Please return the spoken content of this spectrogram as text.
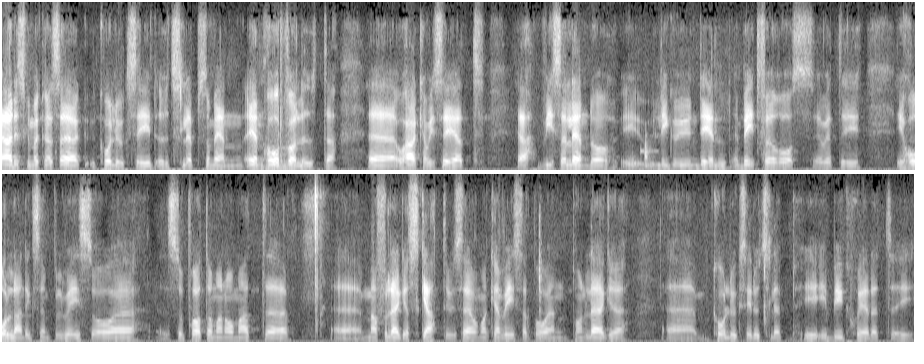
Ja, det skulle man kunna säga koldioxidutsläpp som en, en hårdvaluta. Eh, och här kan vi se att ja, vissa länder ligger ju en, del, en bit före oss. Jag vet i, i Holland exempelvis så, eh, så pratar man om att eh, eh man får lägre skatt, det vill säga om man kan visa på en, på en lägre eh, koldioxidutsläpp i, i byggskedet. I,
